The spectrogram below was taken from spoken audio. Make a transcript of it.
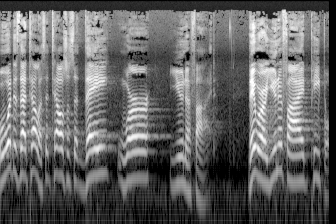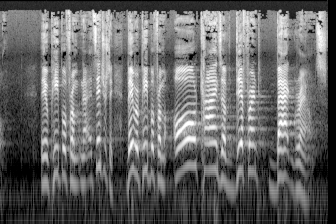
Well, what does that tell us? It tells us that they were unified. They were a unified people. They were people from, now it's interesting, they were people from all kinds of different backgrounds,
